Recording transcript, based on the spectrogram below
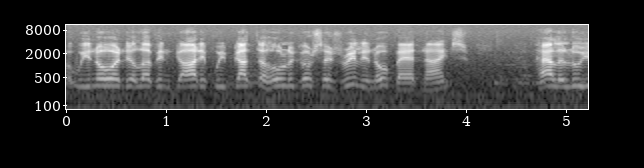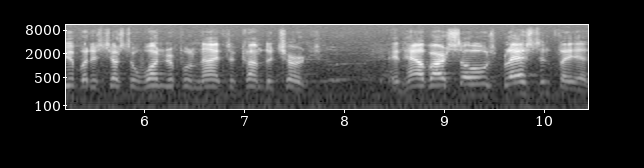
But we know, dear loving God, if we've got the Holy Ghost, there's really no bad nights. Hallelujah. But it's just a wonderful night to come to church and have our souls blessed and fed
